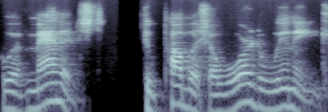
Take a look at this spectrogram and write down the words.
who have managed to publish award-winning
